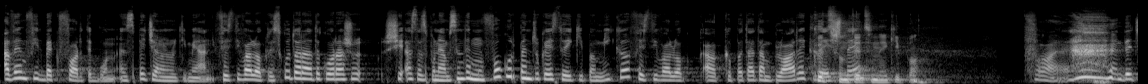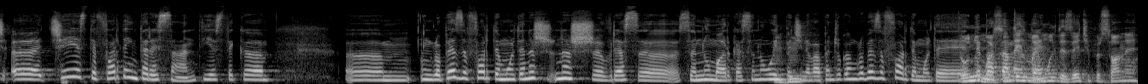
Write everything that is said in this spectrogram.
avem feedback foarte bun, în special în ultimii ani. Festivalul a crescut odată cu orașul și asta spuneam, suntem în focuri pentru că este o echipă mică, festivalul a a căpătat amploare, Cât crește. sunteți în echipă? Foaie. Deci, uh, ce este foarte interesant este că um, înglobează foarte multe, n-aș, n-aș vrea să, să număr ca să nu uit mm-hmm. pe cineva, pentru că înglobează foarte multe Nu număr, departamente. sunteți mai mult de 10 persoane?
